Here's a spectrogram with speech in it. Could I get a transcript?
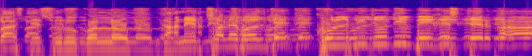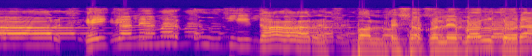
বাজতে শুরু করল। গানের ছলে বলছে, খুলবি যদি বেহেস্তের ঘর, এই কালেমার কুঞ্জিদার। বলবে সকলে, বল তোরা।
